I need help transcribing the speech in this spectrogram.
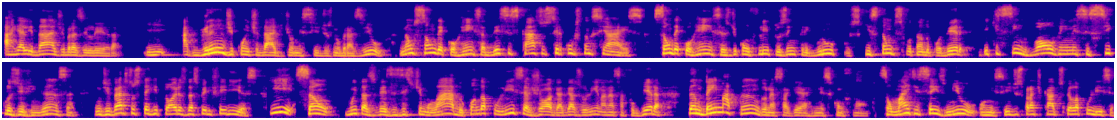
a realidade brasileira? E a grande quantidade de homicídios no Brasil não são decorrência desses casos circunstanciais, são decorrências de conflitos entre grupos que estão disputando poder e que se envolvem nesses ciclos de vingança em diversos territórios das periferias, que são muitas vezes estimulados quando a polícia joga gasolina nessa fogueira, também matando nessa guerra, nesse confronto. São mais de 6 mil homicídios praticados pela polícia.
